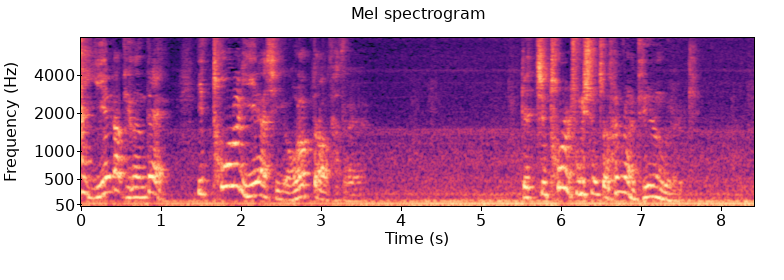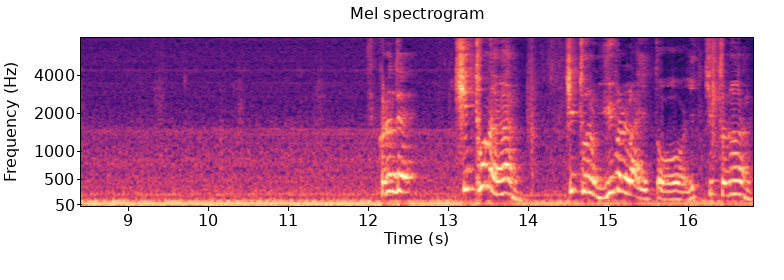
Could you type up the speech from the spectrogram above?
다 이해가 되는데 이 토를 이해하시기가 어렵더라고 다들. 이게 지금 토를 중심적으로 설명을 드리는 거예요 이렇게. 그런데 키토는 키토는 유별나게 또이 키토는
